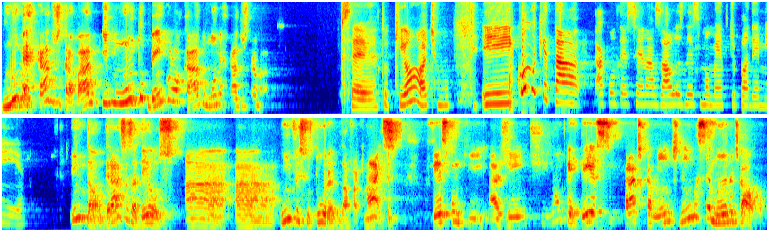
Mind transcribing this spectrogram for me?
no mercado de trabalho e muito bem colocado no mercado de trabalho. Certo, que ótimo. E como que está acontecendo as aulas nesse momento de pandemia? Então, graças a Deus, a, a infraestrutura da FacMais fez com que a gente não perdesse praticamente nenhuma semana de aula.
